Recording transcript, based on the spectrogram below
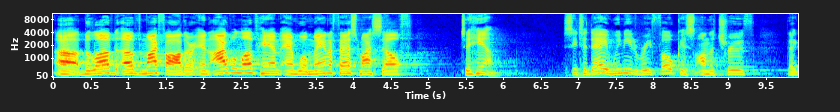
uh, beloved of my Father, and I will love him and will manifest myself to him. See, today we need to refocus on the truth that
